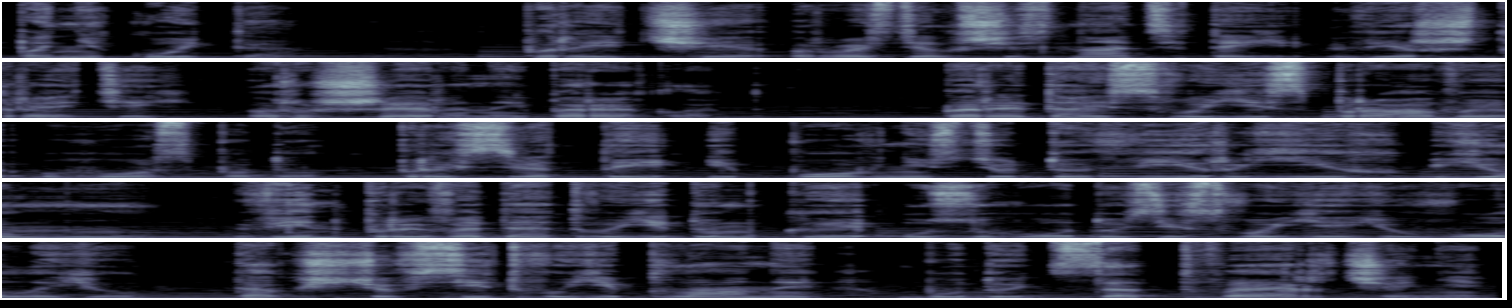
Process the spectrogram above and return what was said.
панікуйте. Притчі, розділ 16, вірш 3, розширений переклад. Передай свої справи Господу, присвяти і повністю довір їх йому. Він приведе твої думки у згоду зі своєю волею, так що всі твої плани будуть затверджені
